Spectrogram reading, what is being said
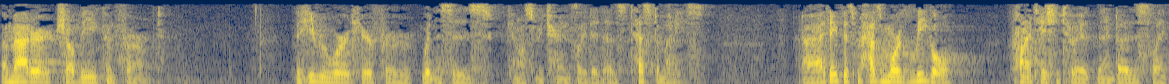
a matter shall be confirmed. The Hebrew word here for witnesses can also be translated as testimonies. Uh, I think this has a more legal connotation to it than it does like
